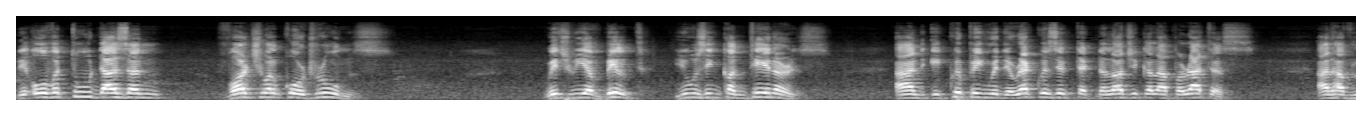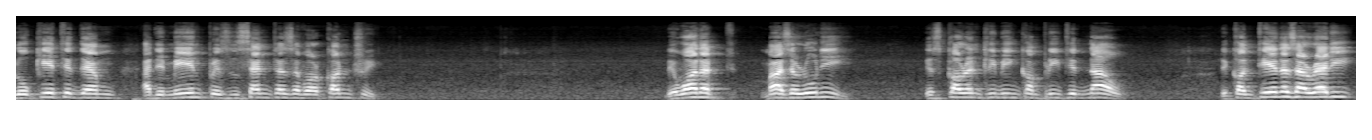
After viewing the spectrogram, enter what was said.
the over two dozen virtual courtrooms which we have built using containers and equipping with the requisite technological apparatus and have located them at the main prison centers of our country. The one at Mazaruni is currently being completed now. The containers are ready,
